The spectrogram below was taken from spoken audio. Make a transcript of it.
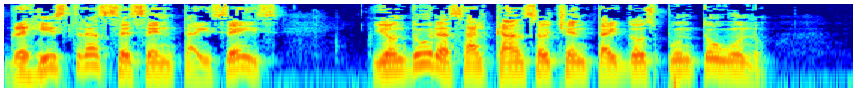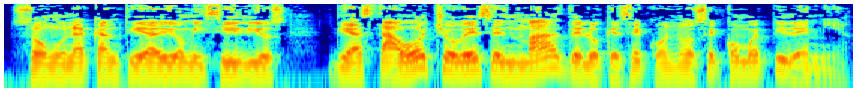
registra 66 y Honduras alcanza 82.1. Son una cantidad de homicidios de hasta ocho veces más de lo que se conoce como epidemia.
